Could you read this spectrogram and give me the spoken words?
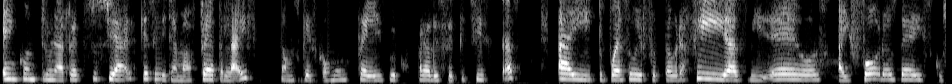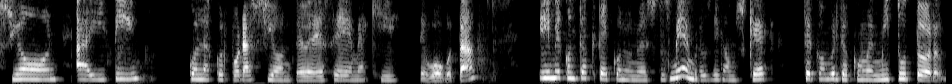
Encontré una red social que se llama FetLife, digamos que es como un Facebook para los fetichistas. Ahí tú puedes subir fotografías, videos, hay foros de discusión, hay team con la corporación de BDSM aquí de Bogotá y me contacté con uno de sus miembros, digamos que se convirtió como en mi tutor,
